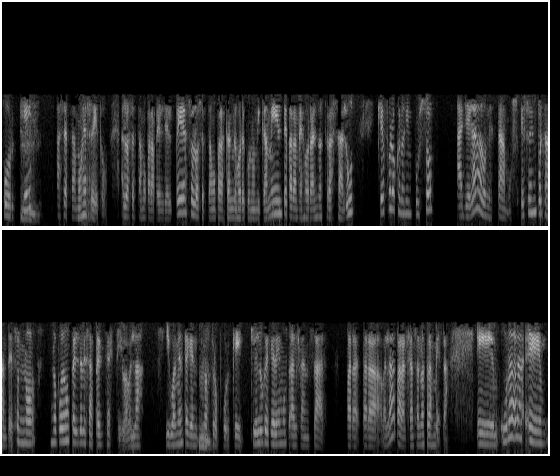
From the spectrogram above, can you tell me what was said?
por qué mm. aceptamos el reto. Lo aceptamos para perder peso, lo aceptamos para estar mejor económicamente, para mejorar nuestra salud. ¿Qué fue lo que nos impulsó a llegar a donde estamos? Eso es importante, eso no, no podemos perder esa perspectiva, ¿verdad? Igualmente que mm. nuestro por qué, qué es lo que queremos alcanzar para, para, ¿verdad? Para alcanzar nuestras metas. Eh, una de las, eh,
